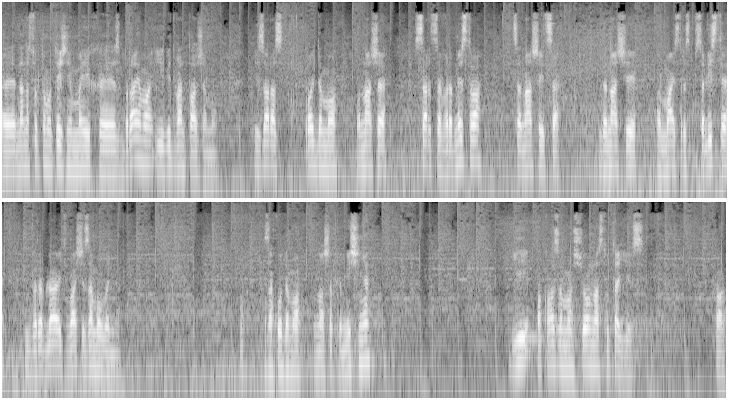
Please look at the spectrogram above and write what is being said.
Е, На наступному тижні ми їх е, збираємо і відвантажимо. І зараз пройдемо у наше серце виробництва. Це наш цех, де наші майстри-спеціалісти виробляють ваші замовлення. Заходимо у наше приміщення і показуємо, що у нас тут є. Так,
